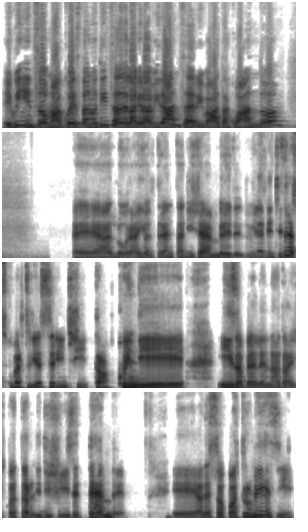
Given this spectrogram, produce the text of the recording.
E quindi insomma questa notizia della gravidanza è arrivata quando? Eh, allora, io il 30 dicembre del 2023 ho scoperto di essere incinta, quindi Isabella è nata il 14 settembre e adesso ha quattro mesi,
